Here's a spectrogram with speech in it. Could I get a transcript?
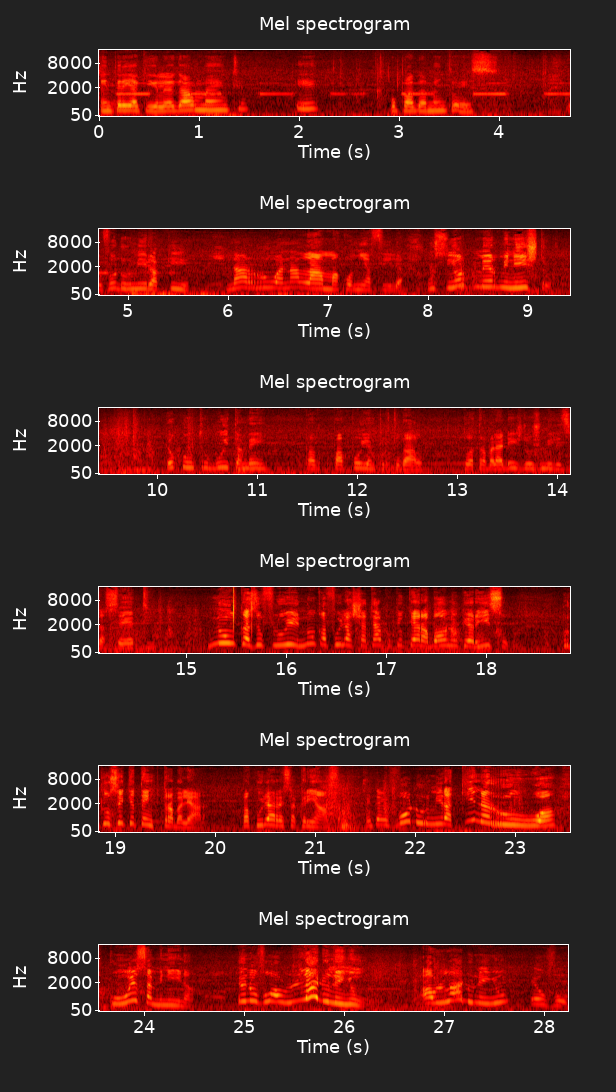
entrei aqui legalmente e o pagamento é esse. Eu vou dormir aqui, na rua, na lama com a minha filha. O senhor primeiro-ministro, eu contribuí também para, para apoio em Portugal. Estou a trabalhar desde 2017. Nunca fluí, nunca fui lá chatear porque eu quero bom, eu quero isso. Porque eu sei que eu tenho que trabalhar para cuidar dessa criança. Então eu vou dormir aqui na rua com essa menina. Eu não vou ao lado nenhum. Ao lado nenhum eu vou.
